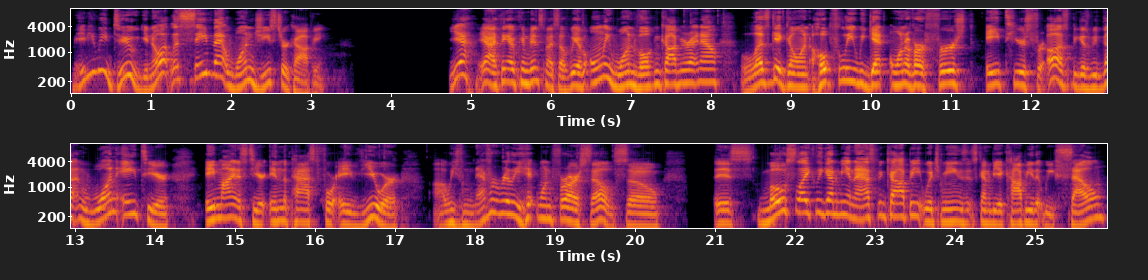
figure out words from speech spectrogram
Maybe we do. You know what? Let's save that one G-Ster copy. Yeah, yeah, I think I've convinced myself. We have only one Vulcan copy right now. Let's get going. Hopefully we get one of our first A tiers for us because we've gotten one A tier, A minus tier in the past for a viewer. Uh, we've never really hit one for ourselves, so it's most likely going to be an Aspen copy, which means it's going to be a copy that we sell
